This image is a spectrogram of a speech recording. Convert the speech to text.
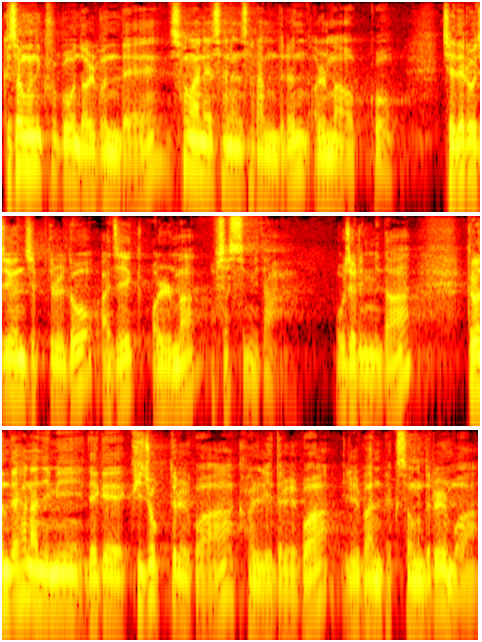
그 성은 크고 넓은데 성 안에 사는 사람들은 얼마 없고 제대로 지은 집들도 아직 얼마 없었습니다. 5절입니다. 그런데 하나님이 내게 귀족들과 관리들과 일반 백성들을 모아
